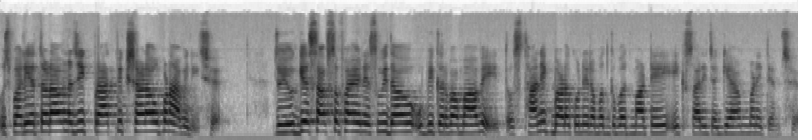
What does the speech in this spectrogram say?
ઉછપાલિયા તળાવ નજીક પ્રાથમિક શાળાઓ પણ આવેલી છે. જો યોગ્ય સાફ સફાઈ અને સુવિધાઓ ઊભી કરવામાં આવે, તો સ્થાનિક બાળકોને રમતગમત માટે એક સારી જગ્યા મળે તેમ છે.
